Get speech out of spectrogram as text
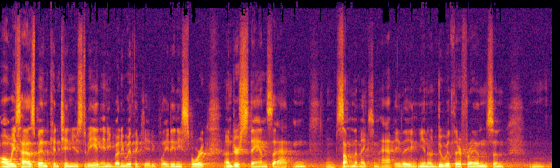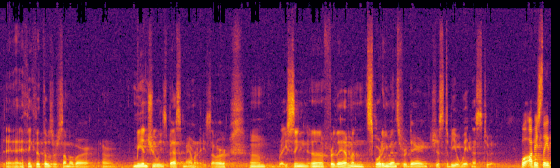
always has been, continues to be, and anybody with a kid who played any sport understands that, and something that makes them happy, they you know do with their friends, and I think that those are some of our, our me and Julie's best memories are um, racing uh, for them and sporting events for Darren, just to be a witness to it. Well, obviously,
